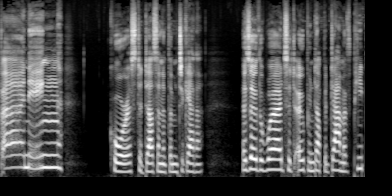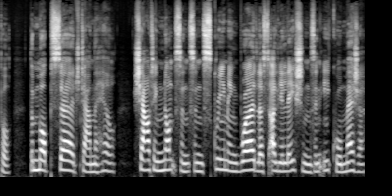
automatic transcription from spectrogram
burning, chorused a dozen of them together. As though the words had opened up a dam of people, the mob surged down the hill, shouting nonsense and screaming wordless ululations in equal measure.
